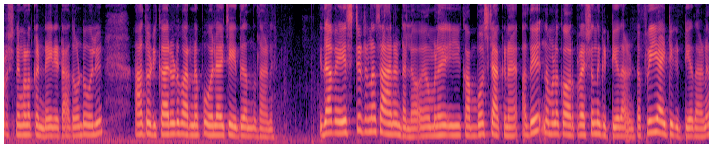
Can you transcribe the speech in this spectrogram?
പ്രശ്നങ്ങളൊക്കെ ഉണ്ടായിരുന്നു കേട്ടോ അതുകൊണ്ട് ഓൽ ആ തൊടിക്കാരോട് പറഞ്ഞപ്പോൾ ഓല ചെയ്തു ചെയ്ത് തന്നതാണ്. ഇതാ വേസ്റ്റ് ഇടുന്ന സാധനം ഉണ്ടല്ലോ. നമ്മൾ ഈ കമ്പോസ്റ്റ് ആക്കണ അത് നമ്മൾ കോർപ്പറേഷനിൽ നിന്ന് കിട്ടിയതാണ് കേട്ടോ ഫ്രീ ആയിട്ട് കിട്ടിയതാണ്.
